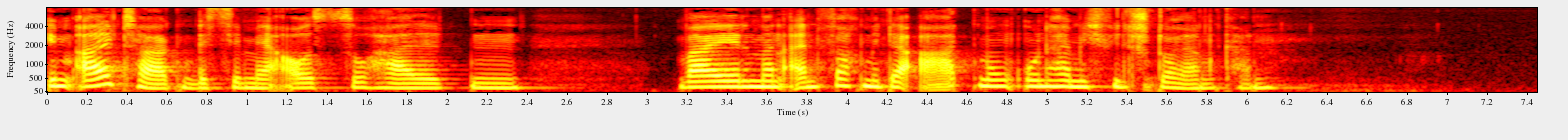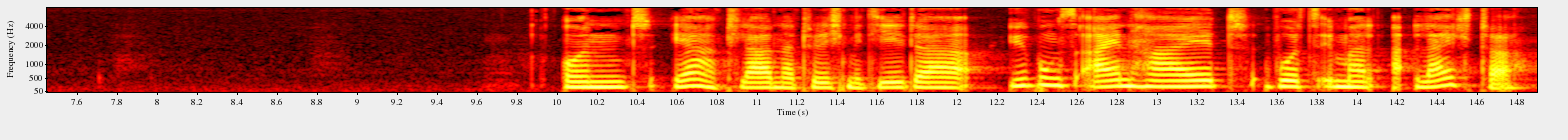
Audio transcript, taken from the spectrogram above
im Alltag ein bisschen mehr auszuhalten, weil man einfach mit der Atmung unheimlich viel steuern kann. Und ja, klar, natürlich mit jeder Übungseinheit wurde es immer leichter,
